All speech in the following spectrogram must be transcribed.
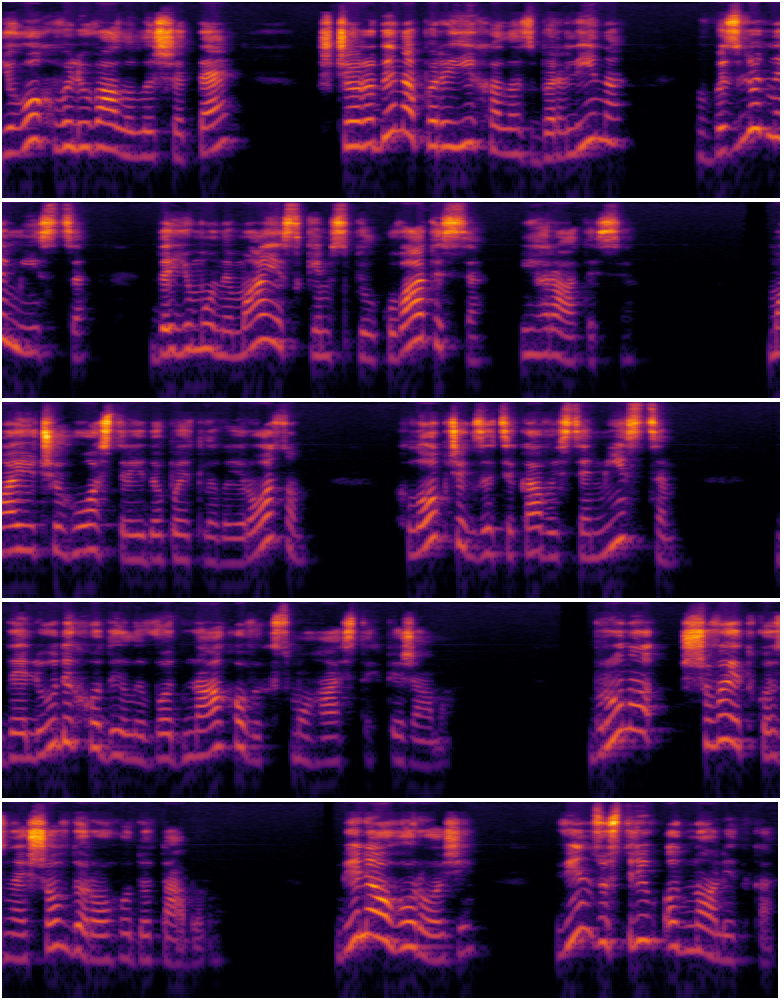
Його хвилювало лише те, що родина переїхала з Берліна в безлюдне місце, де йому немає з ким спілкуватися і гратися. Маючи гострий і допитливий розум, хлопчик зацікавився місцем, де люди ходили в однакових смугастих піжамах. Бруно швидко знайшов дорогу до табору. Біля огорожі він зустрів однолітка,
